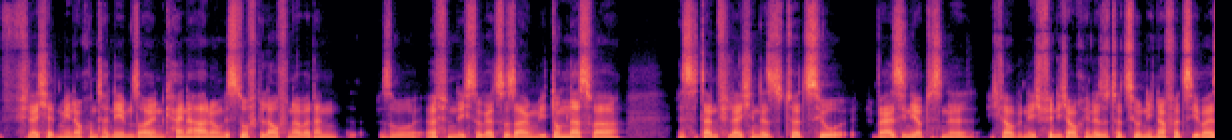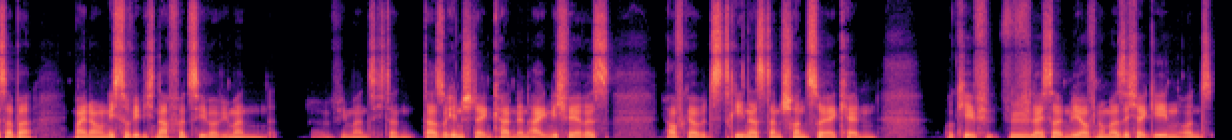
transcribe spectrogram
vielleicht hätten wir ihn auch unternehmen sollen. Keine Ahnung, ist doof gelaufen, aber dann so öffentlich sogar zu sagen, wie dumm das war, ist dann vielleicht in der Situation, weiß ich nicht, ob das in der, ich glaube nicht, finde ich auch in der Situation nicht nachvollziehbar ist, aber meiner Meinung nicht so wirklich nachvollziehbar, wie man, wie man sich dann da so hinstellen kann. Denn eigentlich wäre es die Aufgabe des Trainers dann schon zu erkennen, okay, hm. vielleicht sollten wir auf Nummer sicher gehen und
